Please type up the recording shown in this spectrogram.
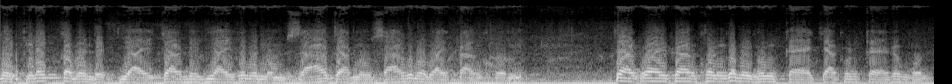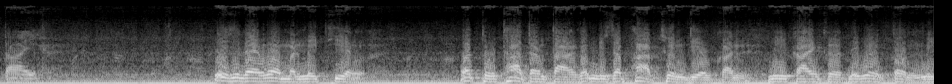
เด็กเล็กก็เป็นเด็กใหญ่ จากเด็กใหญ่ก็เป็นหนุ่มสาว จากหนุ่มสาวก็เป็นวัยกลางคน จากวัยกลางคนก็เป็นคนแก่ จากคนแก่ก็เป็นคนตาย นี่แสดงว่ามันไม่เที่ยง วัตถุธาตุต่างๆ ก็มีสภาพเช่นเดียวกัน มีการเกิดในเบื้องต้น มี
